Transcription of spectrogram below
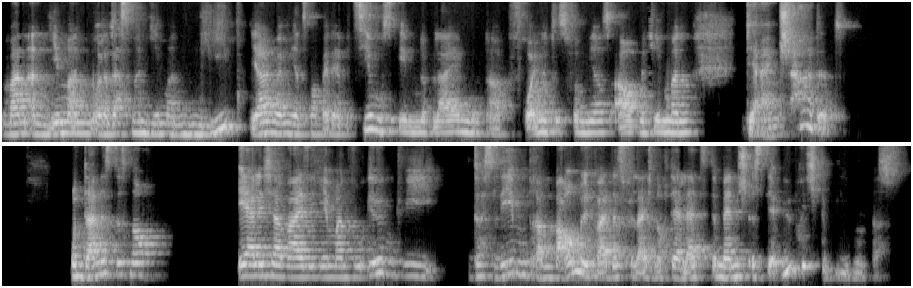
man an jemanden oder dass man jemanden liebt. Ja, wenn wir jetzt mal bei der Beziehungsebene bleiben oder befreundet ist von mir aus auch mit jemandem, der einem schadet. Und dann ist es noch ehrlicherweise jemand, wo irgendwie das Leben dran baumelt, weil das vielleicht noch der letzte Mensch ist, der übrig geblieben ist.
